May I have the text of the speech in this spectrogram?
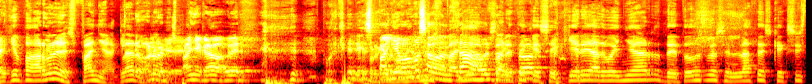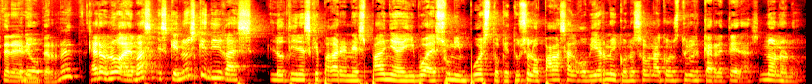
hay que pagarlo en España, claro. bueno, en porque- España, claro, a ver. Porque en porque España el vamos avanzados. Parece que se quiere adueñar de todos los enlaces que existen en Internet. Claro, no, además es que no es que digas lo tienes que pagar en España y buah, es un impuesto que tú se lo pagas al gobierno y con eso van a construir carreteras. No, no, no.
